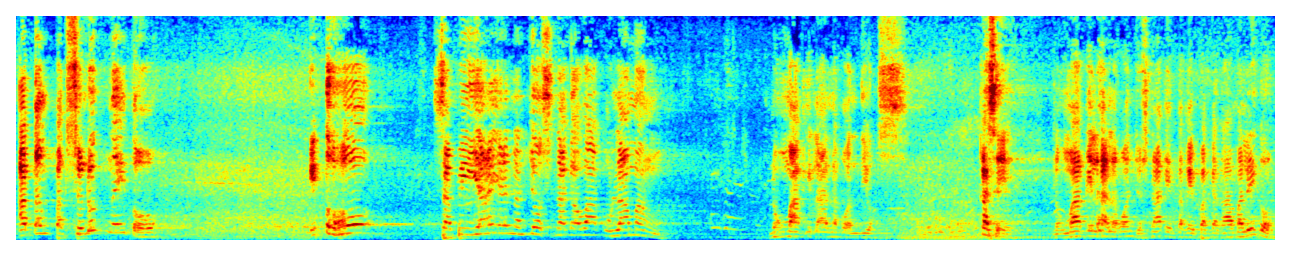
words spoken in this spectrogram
At ang pagsunod na ito, ito ho, sa biyaya ng Diyos nagawa ko lamang nung makilala ko ang Diyos. Kasi, nung makilala ko ang Diyos, nakita kay pagkakamali ko.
